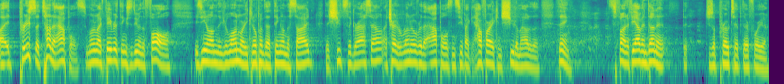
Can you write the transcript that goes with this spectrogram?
uh, it produces a ton of apples. one of my favorite things to do in the fall is you know on the, your lawnmower you can open up that thing on the side that shoots the grass out. I try to run over the apples and see if I how far I can shoot them out of the thing. It's fun. If you haven't done it, just a pro tip there for you.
